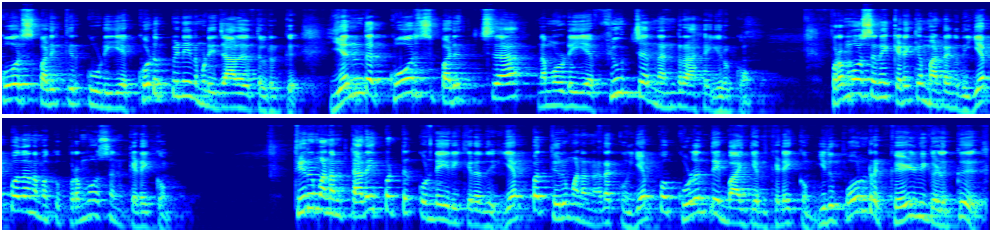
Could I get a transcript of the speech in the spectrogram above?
கோர்ஸ் படிக்கக்கூடிய கொடுப்பினை நம்முடைய ஜாதகத்தில் இருக்குது எந்த கோர்ஸ் படித்தா நம்மளுடைய ஃப்யூச்சர் நன்றாக இருக்கும்? ப்ரமோஷனே கிடைக்க மாட்டேங்குது. எப்போ தான் நமக்கு ப்ரமோஷன் கிடைக்கும்? திருமணம் தடைப்பட்டு கொண்டே இருக்கிறது. எப்போ திருமணம் நடக்கும்? எப்போ குழந்தை பாக்கியம் கிடைக்கும்? இது போன்ற கேள்விகளுக்கு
